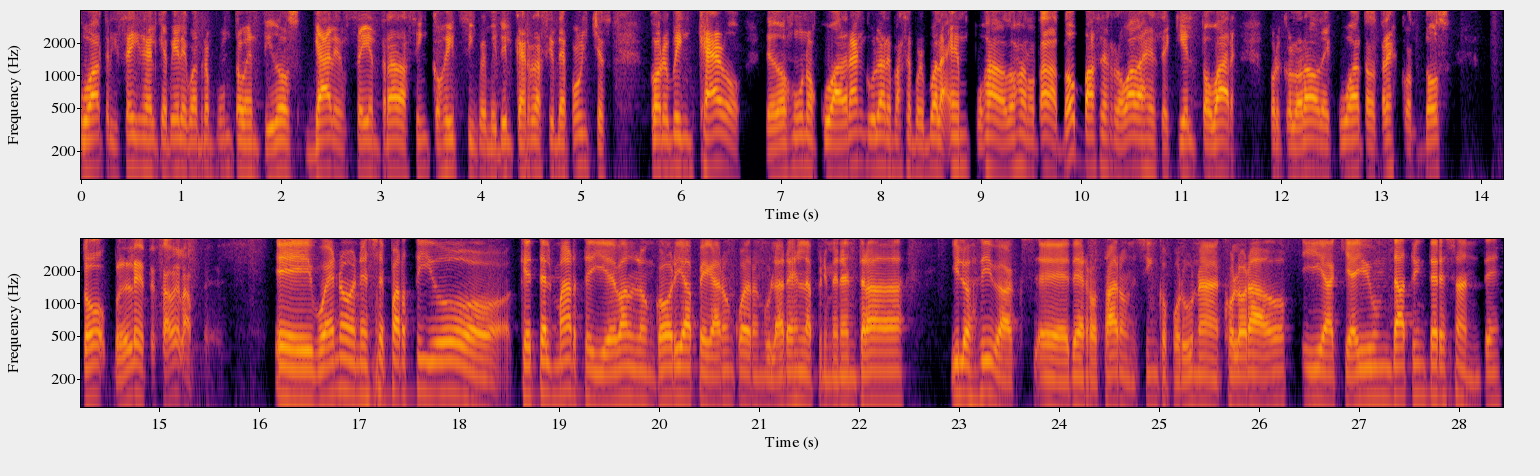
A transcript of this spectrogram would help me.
4 y 6 es el que pierde 4.22. Gallen, 6 entradas, 5 hits sin permitir carreras, 7 ponches. Corbin Carroll, de 2-1, cuadrangular, base por bola, empujada, 2 anotadas, 2 bases robadas. Ezequiel Tobar por Colorado de 4-3 con 2 dobletes. Adelante. Eh, bueno, en ese partido, Ketel Marte y Evan Longoria pegaron cuadrangulares en la primera entrada y los d eh, derrotaron 5 por 1 a Colorado. Y aquí hay un dato interesante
